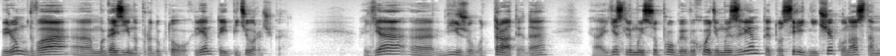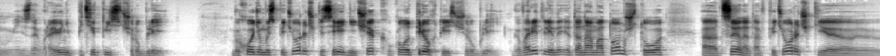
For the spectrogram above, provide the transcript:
Берем два э, магазина продуктовых, лента и пятерочка. Я э, вижу вот траты, да, а если мы с супругой выходим из ленты, то средний чек у нас там, я не знаю, в районе 5000 рублей. Выходим из пятерочки, средний чек около 3000 рублей. Говорит ли это нам о том, что цены там в пятерочке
